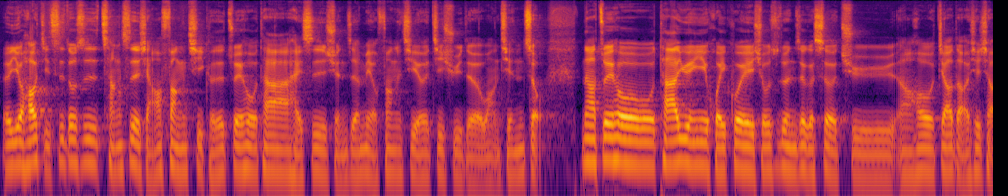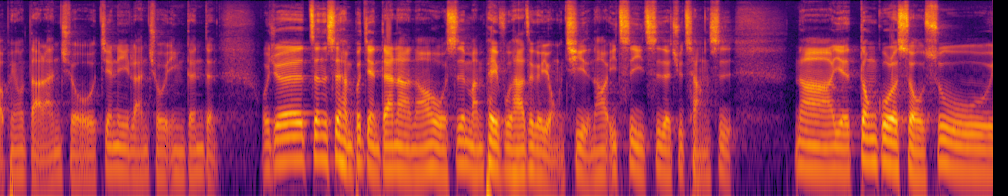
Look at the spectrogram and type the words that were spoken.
呃，有好几次都是尝试想要放弃，可是最后他还是选择没有放弃，而继续的往前走。那最后他愿意回馈休斯顿这个社区，然后教导一些小朋友打篮球，建立篮球营等等。我觉得真的是很不简单啊。然后我是蛮佩服他这个勇气的，然后一次一次的去尝试。那也动过了手术，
